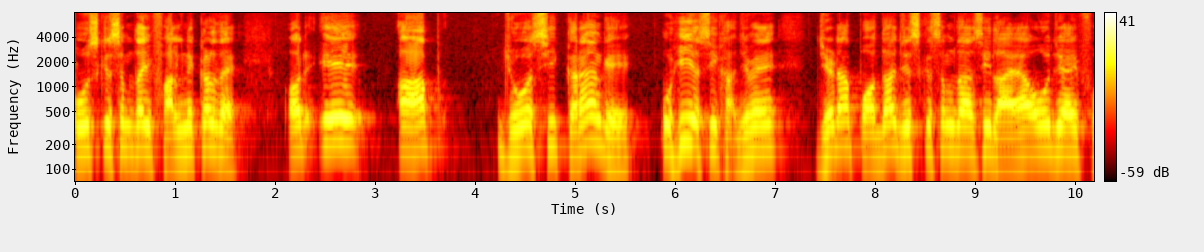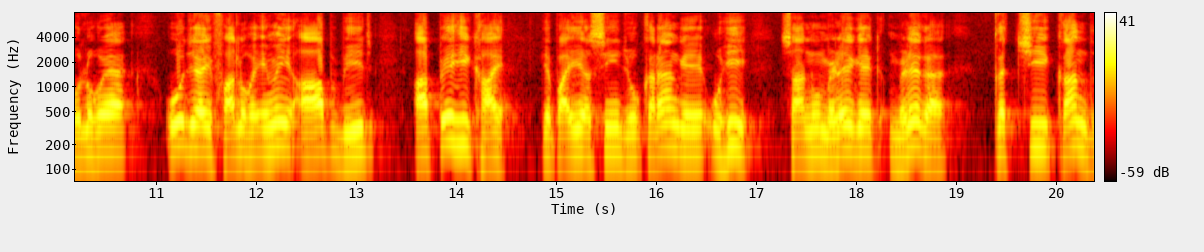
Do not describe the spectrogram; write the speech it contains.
ਉਸ ਕਿਸਮ ਦਾ ਹੀ ਫਲ ਨਿਕਲਦਾ ਔਰ ਇਹ ਆਪ ਜੋ ਅਸੀਂ ਕਰਾਂਗੇ ਉਹੀ ਅਸੀਂ ਖਾ ਜਿਵੇਂ ਜਿਹੜਾ ਪੌਦਾ ਜਿਸ ਕਿਸਮ ਦਾ ਅਸੀਂ ਲਾਇਆ ਉਹ ਜਿਹਾ ਹੀ ਫੁੱਲ ਹੋਇਆ ਉਹ ਜਿਹਾ ਹੀ ਫਲ ਹੋਇਆ ਇਵੇਂ ਹੀ ਆਪ ਬੀਜ ਆਪੇ ਹੀ ਖਾਏ ਕਿ ਭਾਈ ਅਸੀਂ ਜੋ ਕਰਾਂਗੇ ਉਹੀ ਸਾਨੂੰ ਮਿਲੇਗੇ, ਮਿਲੇਗਾ ਕੱਚੀ ਕੰਧ,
